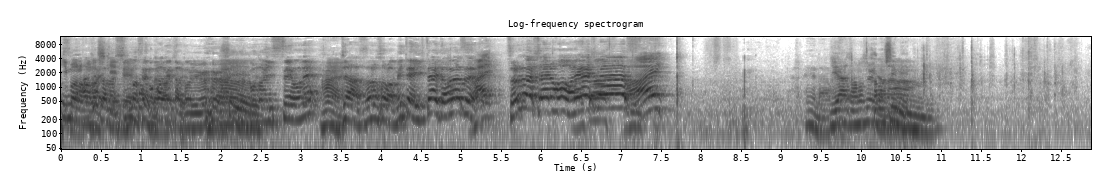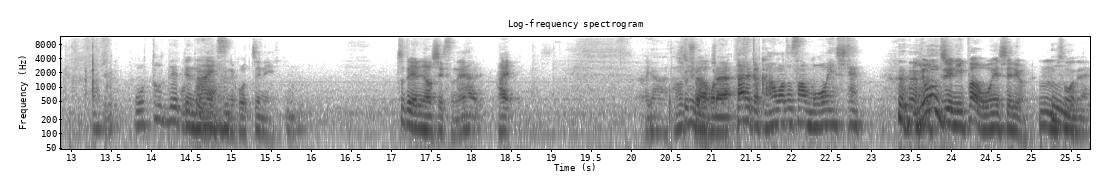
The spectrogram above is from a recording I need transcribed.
今の話聞いて。すいませんかけたというこの一戦をねはい。じゃあそろそろ見ていきたいと思います。はい。それでは試合の方お願いしまはい。すいや楽しみ楽しみ音出てないですねこっちに。ちょっとやり直しですね。はい。い。や楽しみだなこれ。誰か川又さんも応援して。42%応援してるよ。ねうんそうね。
